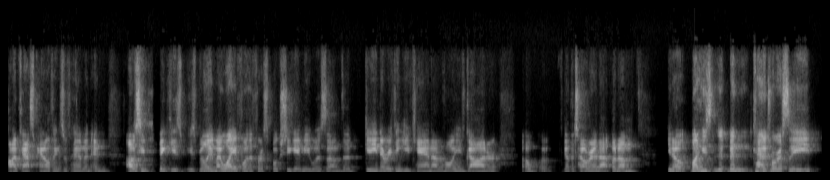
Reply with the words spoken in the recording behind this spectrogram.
podcast panel things with him and, and obviously think he's he's brilliant. My wife, one of the first books she gave me was um, the getting everything you can out of all you've got or oh, got the tail right of that. But um, you know, but he's been kind of notoriously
